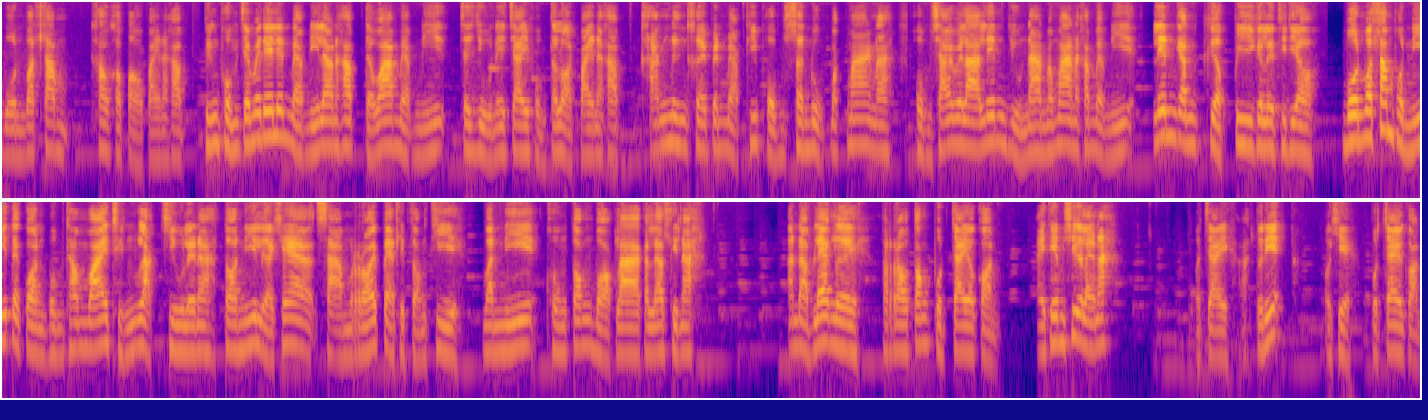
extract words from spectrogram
โบนวัดซ้ำเข้ากระเป๋าไปนะครับ ถึงผมจะไม่ได้เล่นแบบนี้แล้วนะครับ แต่ว่าแมปนี้จะอยู่ในใจผมตลอดไปนะครับ ครั้งหนึ่งเคยเป็นแมปที่ผมสนุกมากๆนะ ผมใช้เวลาเล่นอยู่นานมากๆนะครับแบบนี้ เล่นกันเกือบปีกันเลยทีเดียวบนวัดซ้ำผลนี้แต่ก่อนผมทำไว้ถึงหลักคิวเลยนะ ตอนนี้เหลือแค่ 382 ที วันนี้คงต้องบอกลากันแล้วสินะ อันดับแรกเลย เราต้องปลดใจเอาก่อน ไอเทมชื่ออะไรนะปลดใจ อะ ตัวนี้ โอเคปลดใจเอาก่อน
